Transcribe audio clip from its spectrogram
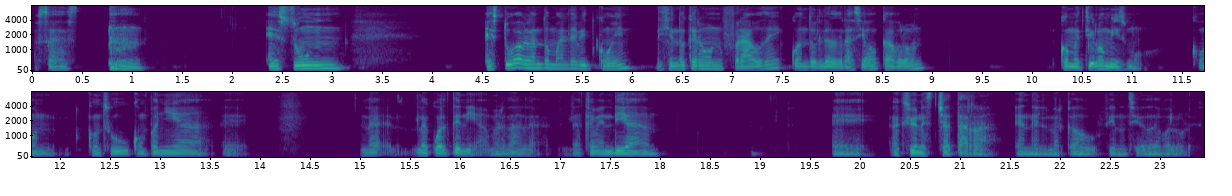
o sea, es un estuvo hablando mal de Bitcoin, diciendo que era un fraude, cuando el desgraciado cabrón cometió lo mismo con, su compañía, eh, la, cual tenía, ¿verdad? La, que vendía eh, acciones chatarra en el mercado financiero de valores.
